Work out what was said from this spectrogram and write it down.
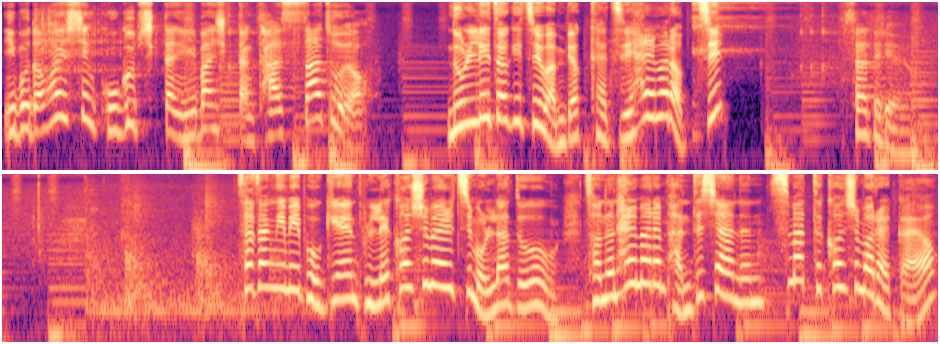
이보다 훨씬 고급 식당, 일반 식당 다 싸줘요. 논리적이지 완벽하지 할 말 없지? 싸드려요. 사장님이 보기엔 블랙 컨슈머일지 몰라도 저는 할 말은 반드시 하는 스마트 컨슈머랄까요?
